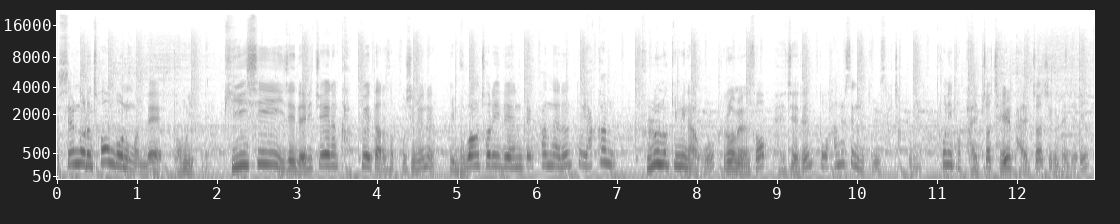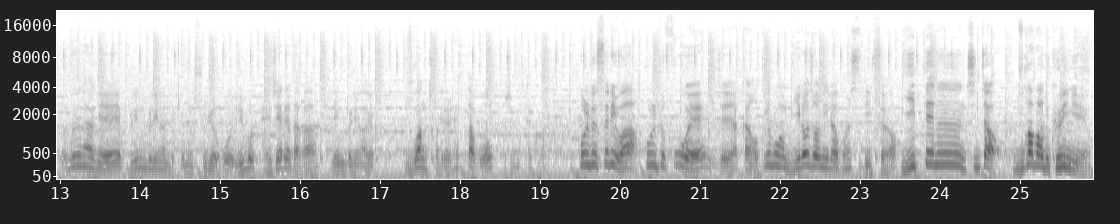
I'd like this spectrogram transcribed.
실물은 처음 보는 건데 너무 이쁘네요. 빛이 이제 내리쬐는 각도에 따라서 보시면은 이 무광 처리된 백 판넬은 또 약간 블루 느낌이 나고 그러면서 베젤은 또 하늘색 느낌이 살짝 돕니다 톤이 더 밝죠? 제일 밝죠 지금 베젤이 은은하게 블링블링한 느낌을 주려고 일부러 베젤에다가 블링블링하게 유광 처리를 했다고 보시면 될 것 같아요 폴드 3와 폴드 4의 이제 약간 어떻게 보면 미러전이라고 할 수도 있어요. 이때는 진짜 누가 봐도 그림이에요.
